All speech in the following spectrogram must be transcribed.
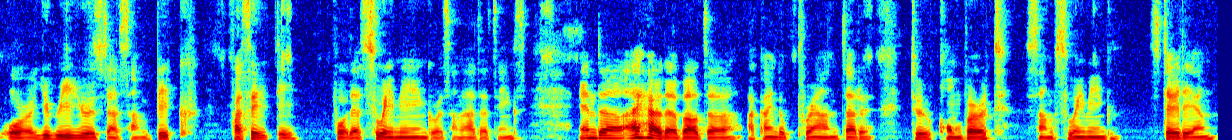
or we use uh, some big facility for the swimming or some other things. And uh, I heard about uh, a kind of plan that to convert some swimming stadium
